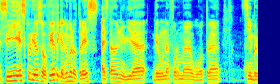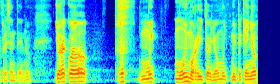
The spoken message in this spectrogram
Sí, es curioso. Fíjate que el número tres ha estado en mi vida de una forma u otra siempre presente, ¿no? Yo recuerdo uf, muy muy morrito yo, muy, muy pequeño.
